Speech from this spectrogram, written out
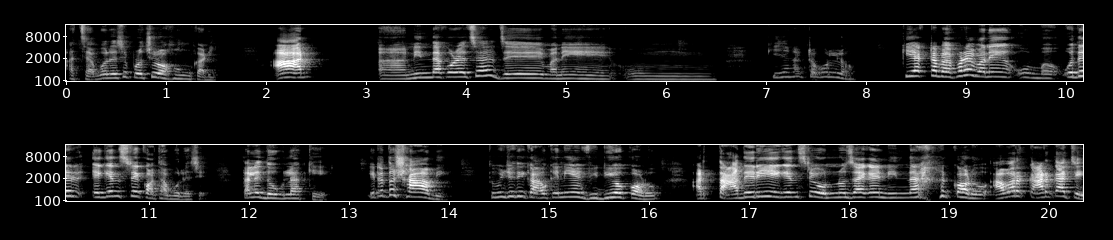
আচ্ছা বলেছে প্রচুর অহংকারী। আর নিন্দা করেছে যে মানে কি যেন একটা বলল? কি একটা ব্যাপারে মানে ওদের এগেনস্টে কথা বলেছে। তাহলে দোগলা কে? এটা তো স্বাভাবিক। তুমি যদি কাউকে নিয়ে ভিডিও করো, আর তাদেরই এগেনস্টে অন্য জায়গায় নিন্দা করো, আবার কার কাছে?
